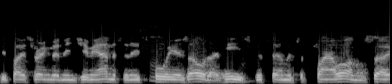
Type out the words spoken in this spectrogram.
who plays for England in Jimmy Anderson. He's four years older, and he's determined to plough on. So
